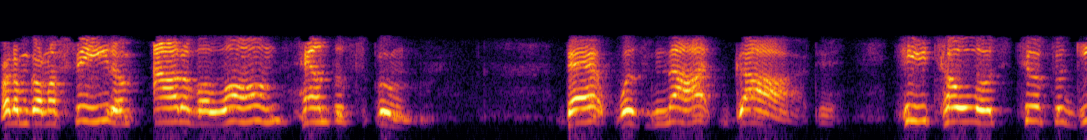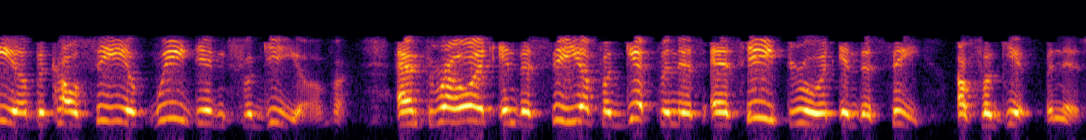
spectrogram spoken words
but I'm going to feed them out of a long-handled spoon. That was not God. He told us to forgive because, see, if we didn't forgive and throw it in the sea of forgiveness as he threw it in the sea of forgiveness,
